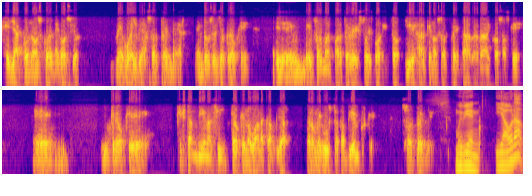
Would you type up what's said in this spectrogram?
que ya conozco el negocio, me vuelve a sorprender. Entonces yo creo que eh, formar parte de esto es bonito y dejar que nos sorprenda. La verdad hay cosas que eh, creo que, que están bien así, creo que no van a cambiar, pero me gusta también porque sorprende. Muy bien, y ahora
